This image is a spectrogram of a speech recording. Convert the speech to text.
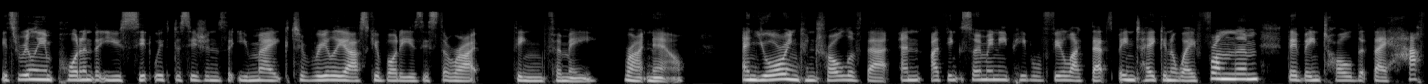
it's really important that you sit with decisions that you make to really ask your body is this the right thing for me right now. And you're in control of that. And I think so many people feel like that's been taken away from them. They've been told that they have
